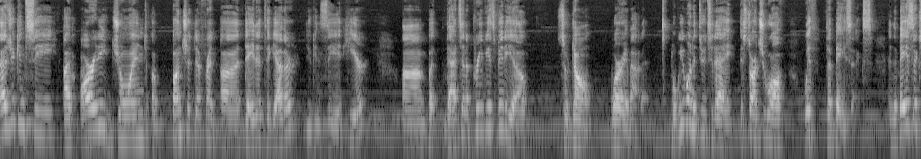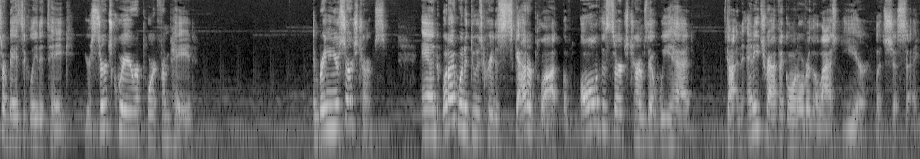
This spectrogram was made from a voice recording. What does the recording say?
As you can see, I've already joined a bunch of different uh, data together. You can see it here, um, but that's in a previous video, so don't worry about it. What we want to do today is start you off with the basics. And the basics are basically to take your search query report from paid and bring in your search terms. And what I want to do is create a scatter plot of all of the search terms that we had gotten any traffic on over the last year, let's just say.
